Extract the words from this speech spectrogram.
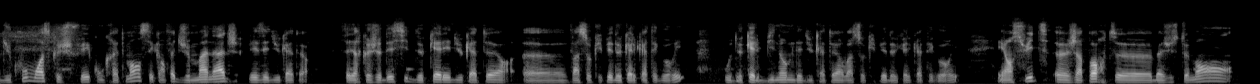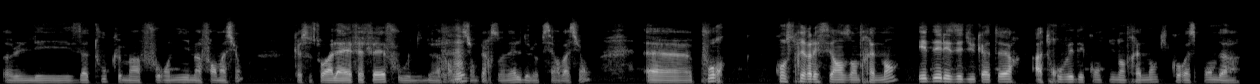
du coup, moi, ce que je fais concrètement, c'est qu'en fait, je manage les éducateurs. C'est-à-dire que je décide de quel éducateur euh, va s'occuper de quelle catégorie, ou de quel binôme d'éducateurs va s'occuper de quelle catégorie. Et ensuite, euh, j'apporte euh, bah, justement les atouts que m'a fourni ma formation, que ce soit à la FFF ou de la formation personnelle, de l'observation, pour construire les séances d'entraînement, aider les éducateurs à trouver des contenus d'entraînement qui correspondent à,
